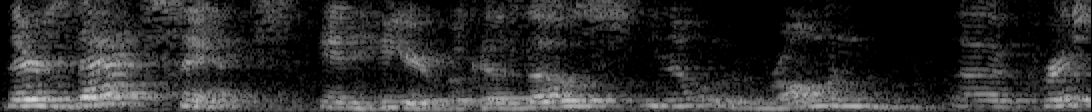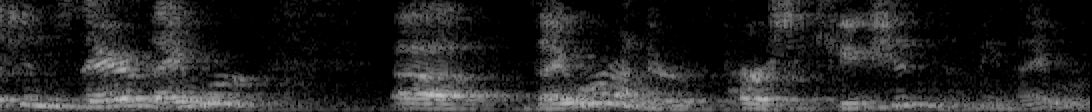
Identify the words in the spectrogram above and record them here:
there's that sense in here because those, you know, Roman uh, Christians there, they were uh, they were under persecution. I mean, they were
